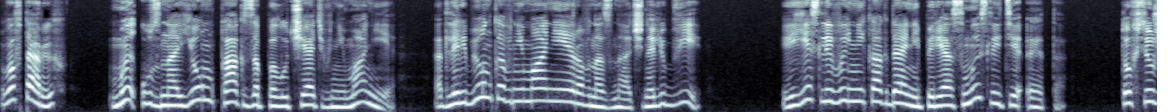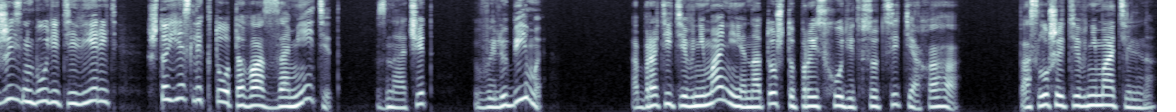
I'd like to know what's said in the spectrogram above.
Во-вторых, мы узнаем, как заполучать внимание, а для ребенка внимание равнозначно любви. И если вы никогда не переосмыслите это, то всю жизнь будете верить, что если кто-то вас заметит, значит, вы любимы. Обратите внимание на то, что происходит в соцсетях, ага. Послушайте внимательно,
